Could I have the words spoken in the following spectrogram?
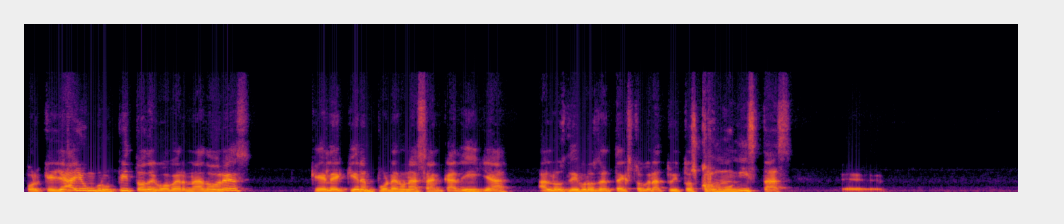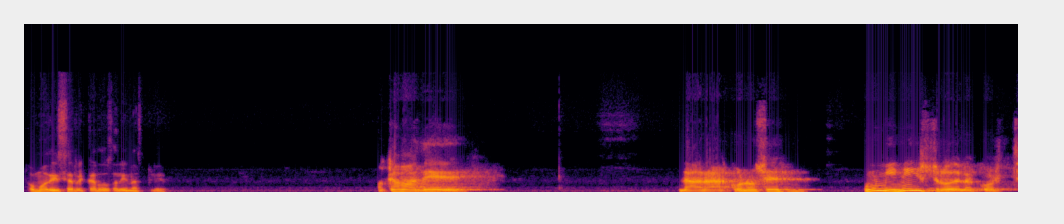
Porque ya hay un grupito de gobernadores que le quieren poner una zancadilla a los libros de texto gratuitos comunistas, eh, como dice Ricardo Salinas Pliego. Acaba de dar a conocer un ministro de la Corte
